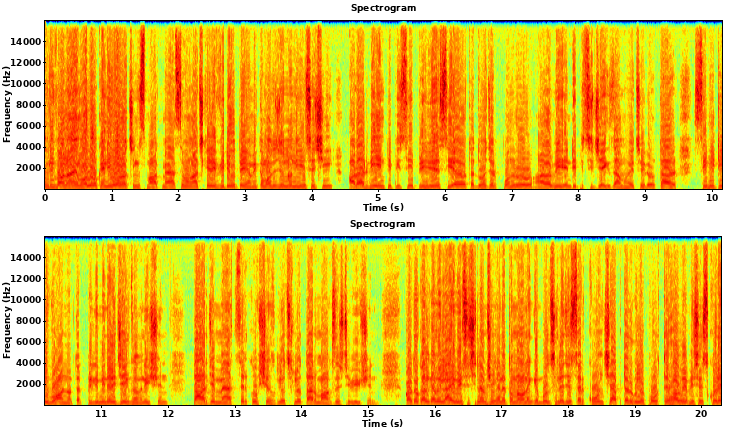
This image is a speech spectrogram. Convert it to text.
everyone I am Alok and you are watching smart maths এবং আজকের এই ভিডিওতে আমি তোমাদের জন্য নিয়ে এসেছি আরআরবি এনটিপিসি প্রিভিয়াস ইয়ার অর্থাৎ দু হাজার পনেরো আরআরবি এনটিপিসি যে এক্সাম হয়েছিল, তার সিবিটি ওয়ান অর্থাৎ প্রিলিমিনারি যে এক্সামিনেশন তার যে ম্যাথসের কোশ্চেন্সগুলো ছিল, তার মার্কস ডিস্ট্রিবিউশন গতকালকে আমি লাইভ এসেছিলাম, সেখানে তোমরা অনেকে বলছিলে যে, স্যার, কোন চ্যাপ্টারগুলো পড়তে হবে? বিশেষ করে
